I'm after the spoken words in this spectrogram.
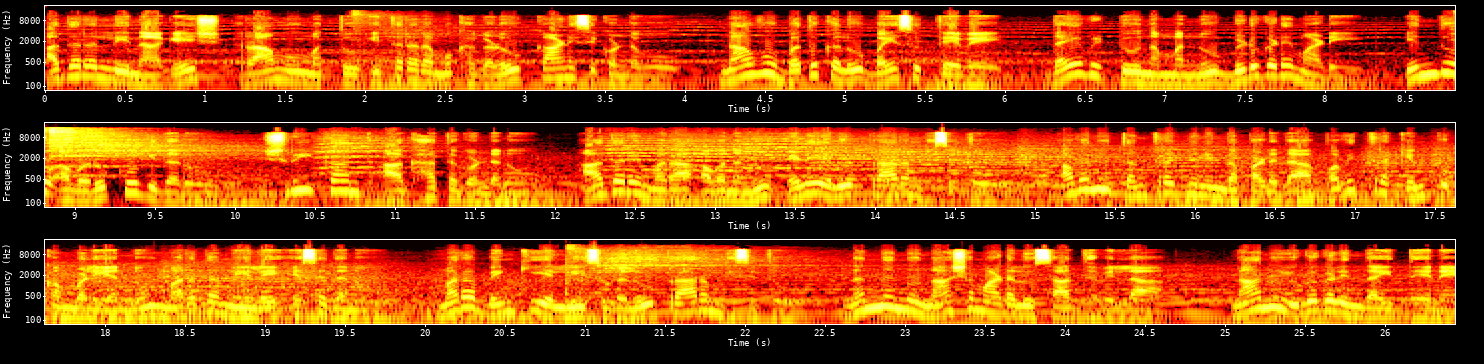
ಅದರಲ್ಲಿ ನಾಗೇಶ್, ರಾಮು ಮತ್ತು ಇತರರ ಮುಖಗಳು ಕಾಣಿಸಿಕೊಂಡವು. ನಾವು ಬದುಕಲು ಬಯಸುತ್ತೇವೆ. ದಯವಿಟ್ಟು ನಮ್ಮನ್ನು ಬಿಡುಗಡೆ ಮಾಡಿ ಎಂದು ಅವರು ಕೂಗಿದರು. ಶ್ರೀಕಾಂತ್ ಆಘಾತಗೊಂಡನು. ಆದರೆ ಮರ ಅವನನ್ನು ಎಳೆಯಲು ಪ್ರಾರಂಭಿಸಿತು. ಅವನು ತಂತ್ರಜ್ಞನಿಂದ ಪಡೆದ ಪವಿತ್ರ ಕೆಂಪು ಕಂಬಳಿಯನ್ನು ಮರದ ಮೇಲೆ ಎಸೆದನು. ಮರ ಬೆಂಕಿಯಲ್ಲಿ ಸುಡಲು ಪ್ರಾರಂಭಿಸಿತು. ನನ್ನನ್ನು ನಾಶ ಮಾಡಲು ಸಾಧ್ಯವಿಲ್ಲ. ನಾನು ಯುಗಗಳಿಂದ ಇದ್ದೇನೆ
